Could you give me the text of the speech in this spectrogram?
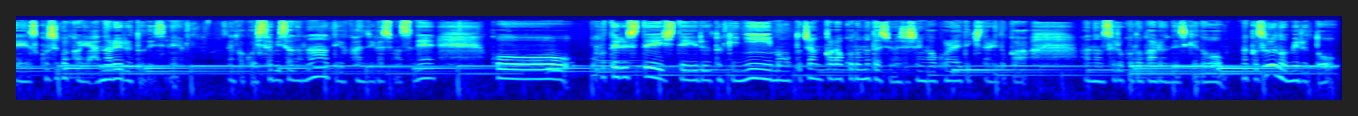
えー、少しばかり離れるとですねなんかこう久々だなっていう感じがしますね。こうホテルステイしている時に、まあ、夫ちゃんから子供たちの写真が送られてきたりとかあのすることがあるんですけどなんかそういうのを見ると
